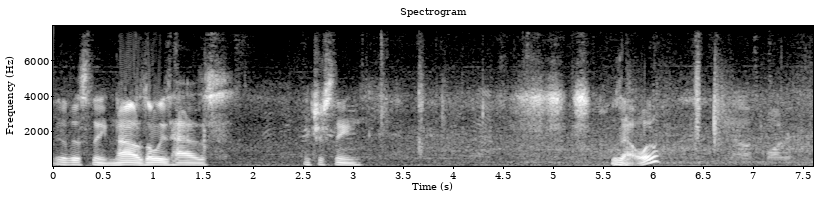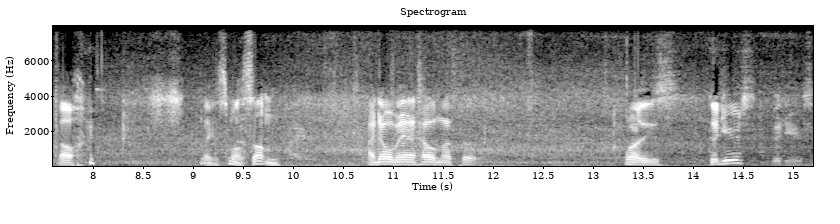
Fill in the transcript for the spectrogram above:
Look at this thing. Niles always has interesting. Was that oil? No, it's water. Oh, like it smells something. I know, man. Hell messed up. What are these? Goodyears? Good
